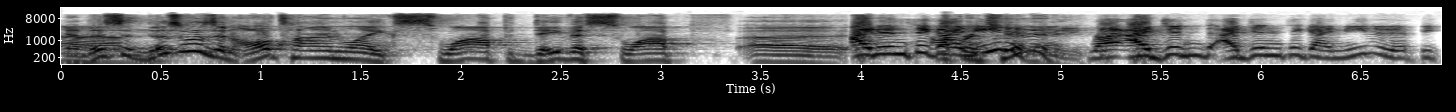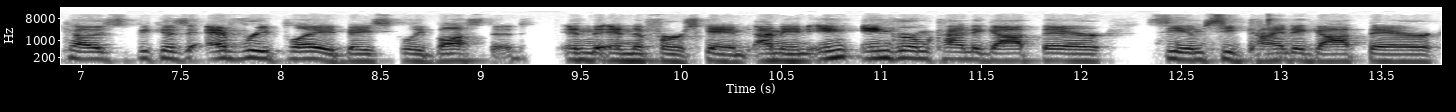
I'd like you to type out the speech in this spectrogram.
Yeah, this Um, this was an all time like swap Davis swap. Uh, I didn't think I needed it. Right. I didn't I didn't think I needed it because because every play basically busted in the in the first game. I mean, In- Ingram kind of got there, CMC kind of got there,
